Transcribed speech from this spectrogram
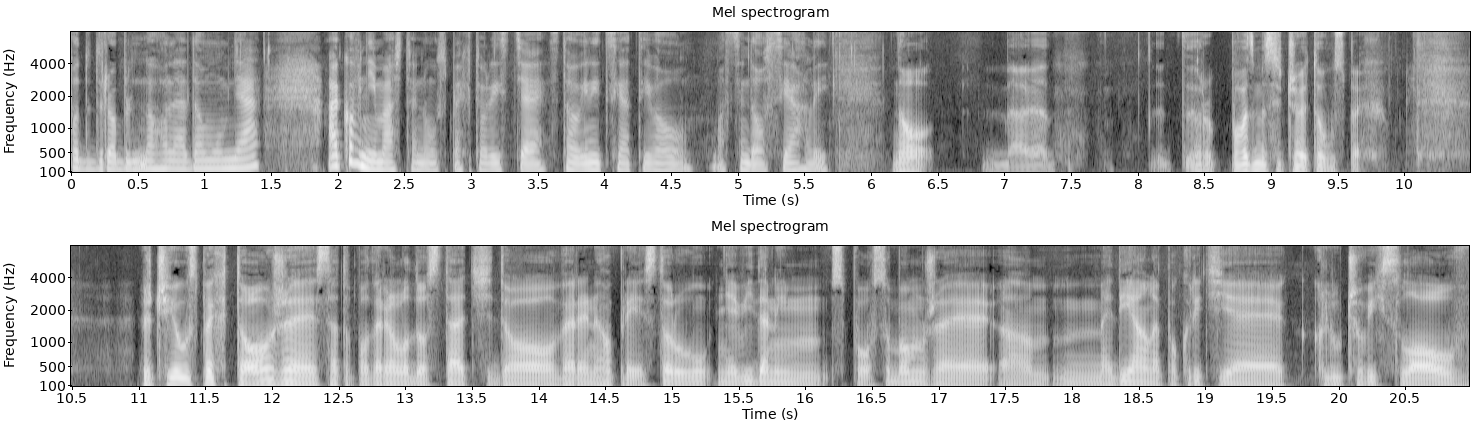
pod drobnohľadom u mňa. Ako vnímaš ten úspech, ktorý ste s tou iniciatívou vlastne dosiahli? No, povedzme si, čo je to úspech že či je úspech to, že sa to podarilo dostať do verejného priestoru nevýdaným spôsobom, že um, mediálne pokrytie kľúčových slov,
